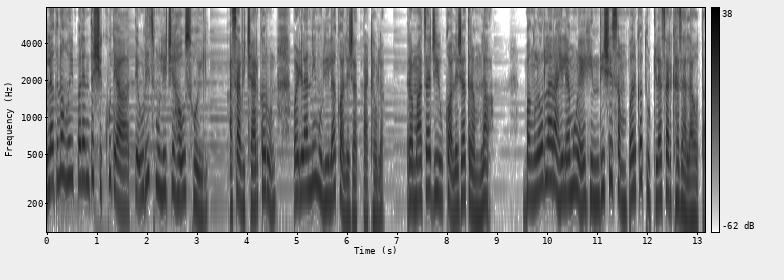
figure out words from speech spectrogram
लग्न होईपर्यंत शिकू द्या तेवढीच मुलीची हौस होईल असा विचार करून वडिलांनी मुलीला कॉलेजात पाठवलं. रमाचा जीव कॉलेजात रमला. बंगलोरला राहिल्यामुळे हिंदीशी संपर्क तुटल्यासारखा झाला होता.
